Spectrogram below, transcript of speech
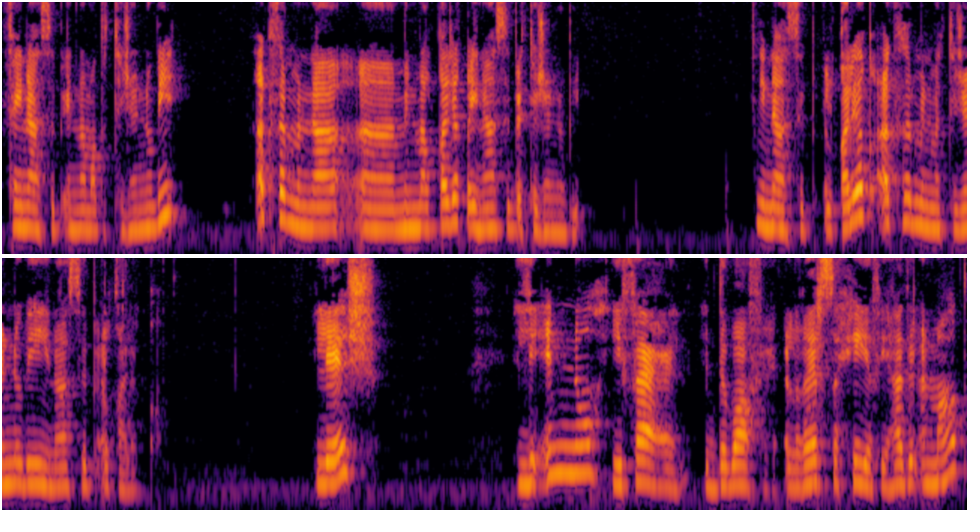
فيناسب النمط التجنبي أكثر من آه، من ما القلق يناسب التجنبي. يناسب القلق أكثر من ما التجنبي يناسب القلق. ليش؟ لأنه يفعل الدوافع الغير صحية في هذه الأنماط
